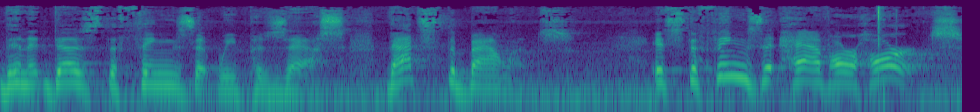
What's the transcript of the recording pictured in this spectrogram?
than it does the things that we possess. That's the balance. It's the things that have our hearts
